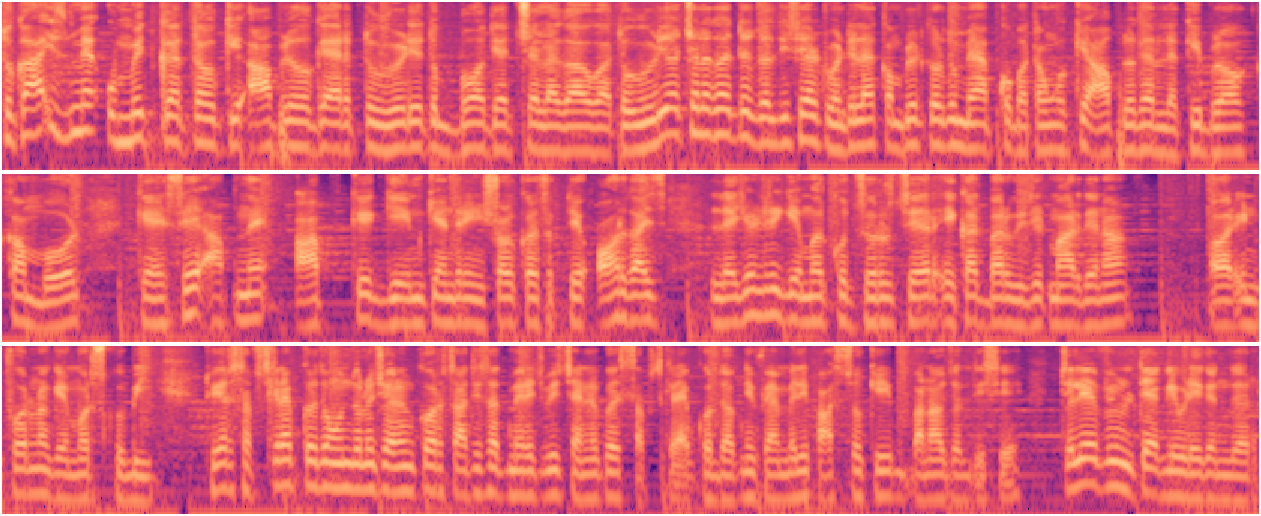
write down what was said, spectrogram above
तो गाइज़ मैं उम्मीद करता हूँ कि आप लोगों यार तो वीडियो तो बहुत ही अच्छा लगा होगा। तो वीडियो अच्छा लगा तो जल्दी से यार ट्वेंटी लाख कंप्लीट कर दूँ। मैं आपको बताऊँगा कि आप लोग यार लकी ब्लॉक का मोड कैसे अपने आपके गेम के अंदर इंस्टॉल कर सकते हो। और गाइज़ लेजेंडरी गेमर को ज़रूर से यार एक आध बार विज़िट मार देना, और इन्फोर्नो गेमर्स को भी। तो यार सब्सक्राइब कर दो उन दोनों चैनल को, और साथ ही साथ मेरे भी चैनल को सब्सक्राइब कर दो, अपनी फैमिली पाँच सौ की बनाओ जल्दी से। चलिए फिर मिलते हैं अगली वीडियो के अंदर।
